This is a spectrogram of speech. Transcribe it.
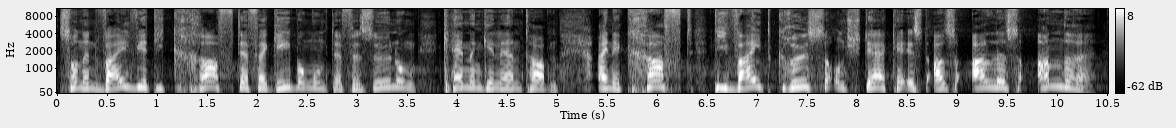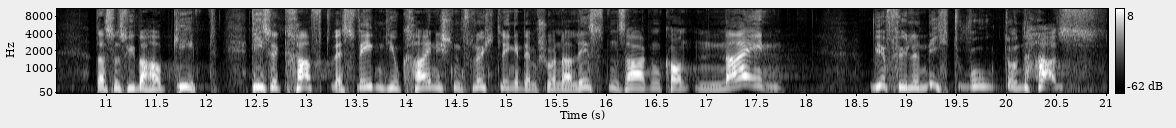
sondern weil wir die Kraft der Vergebung und der Versöhnung kennengelernt haben. Eine Kraft, die weit größer und stärker ist als alles andere, das es überhaupt gibt. Diese Kraft, weswegen die ukrainischen Flüchtlinge dem Journalisten sagen konnten, nein, wir fühlen nicht Wut und Hass,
